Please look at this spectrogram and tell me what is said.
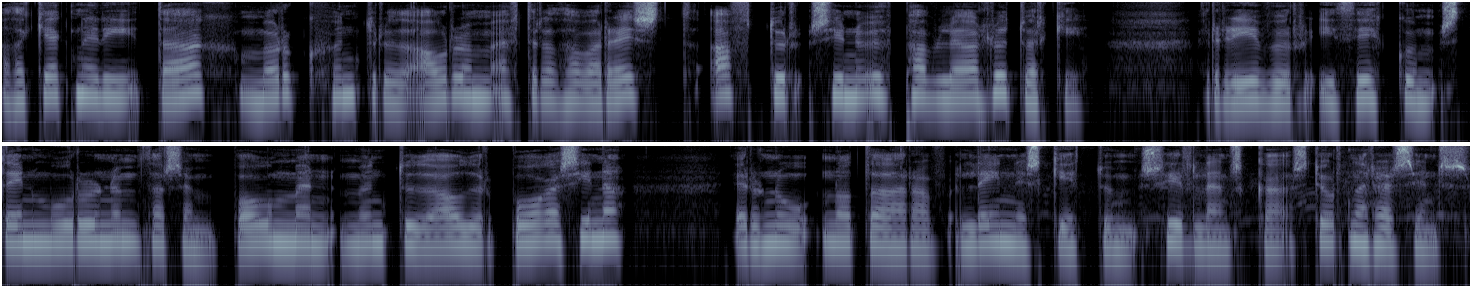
að það gegnir í dag mörg hundruð árum eftir að það var reist aftur sínu upphaflega hlutverki. Rifur í þykkum steinmúrunum þar sem bógmenn munduðu áður boga sína eru nú notaðar af leyniskittum sírlenska stjórnarhersins.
